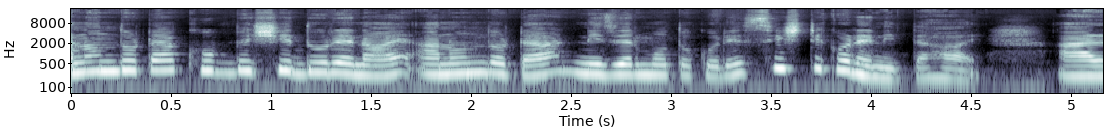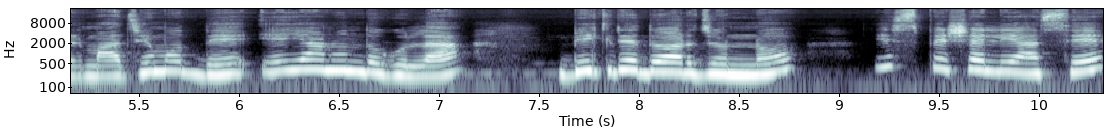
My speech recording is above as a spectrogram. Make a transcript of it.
আনন্দটা খুব বেশি দূরে নয়, আনন্দটা নিজের মতো করে সৃষ্টি করে নিতে হয়। আর মাঝে মধ্যে এই আনন্দগুলা বিগড়ে দেওয়ার জন্য স্পেশালি আছে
